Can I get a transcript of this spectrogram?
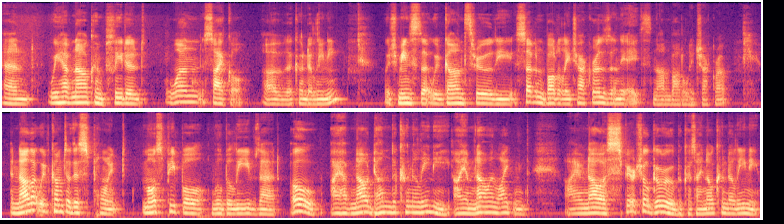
And we have now completed one cycle of the Kundalini, which means that we've gone through the seven bodily chakras and the eighth non bodily chakra. And now that we've come to this point, most people will believe that, oh, I have now done the Kundalini, I am now enlightened, I am now a spiritual guru because I know Kundalini.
